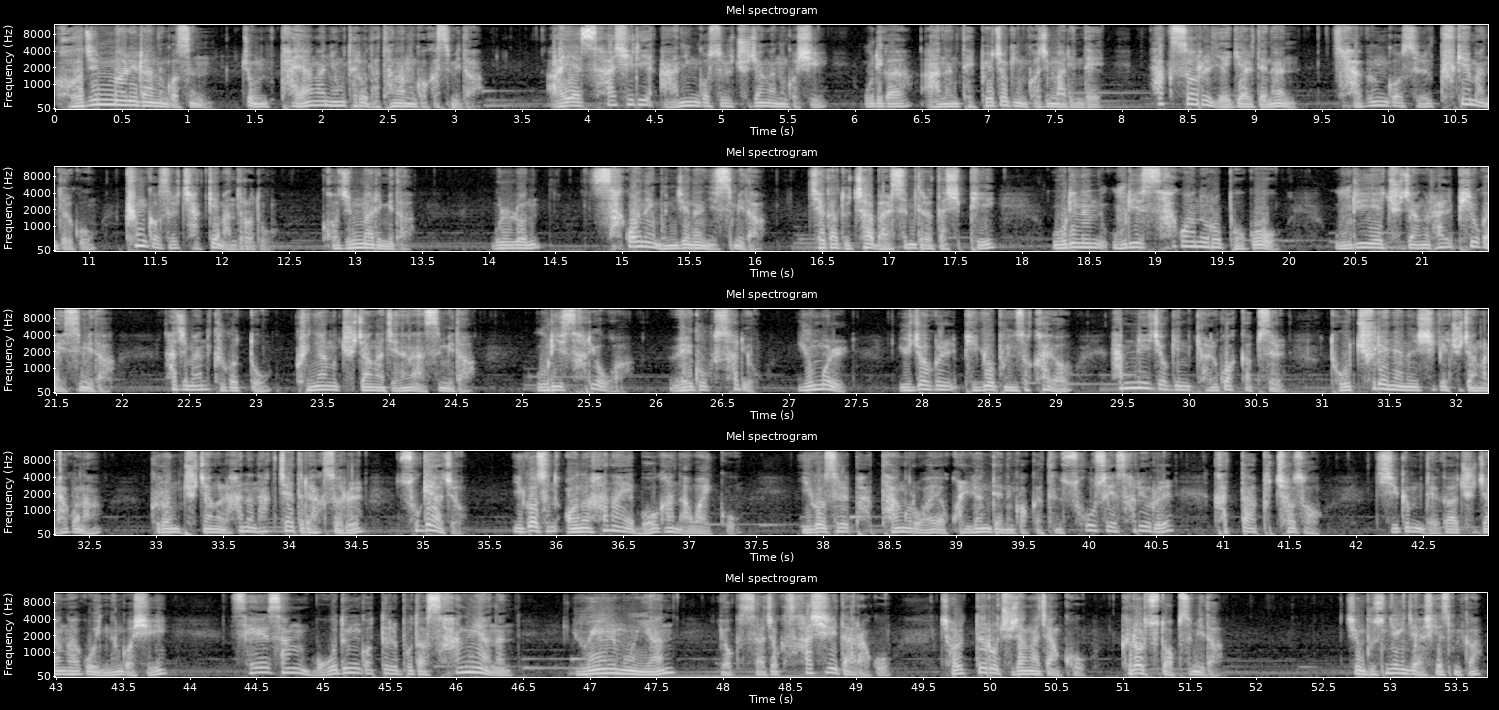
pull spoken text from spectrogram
거짓말이라는 것은 좀 다양한 형태로 나타나는 것 같습니다. 아예 사실이 아닌 것을 주장하는 것이 우리가 아는 대표적인 거짓말인데 학설을 얘기할 때는 작은 것을 크게 만들고 큰 것을 작게 만들어도 거짓말입니다. 물론 사관의 문제는 있습니다. 제가 누차 말씀드렸다시피 우리는 우리 사관으로 보고 우리의 주장을 할 필요가 있습니다. 하지만 그것도 그냥 주장하지는 않습니다. 우리 사료와 외국 사료, 유물, 유적을 비교 분석하여 합리적인 결과값을 도출해내는 식의 주장을 하거나 그런 주장을 하는 학자들의 학설을 소개하죠. 이것은 어느 하나에 뭐가 나와 있고 이것을 바탕으로 하여 관련되는 것 같은 소수의 사료를 갖다 붙여서 지금 내가 주장하고 있는 것이 세상 모든 것들보다 상위하는 유일무이한 역사적 사실이다라고 절대로 주장하지 않고 그럴 수도 없습니다. 지금 무슨 얘기인지 아시겠습니까?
